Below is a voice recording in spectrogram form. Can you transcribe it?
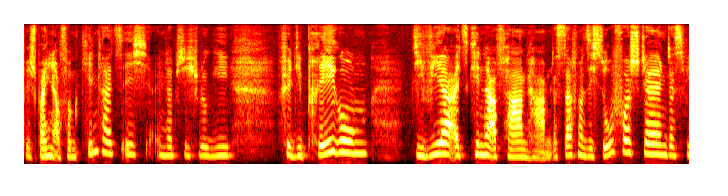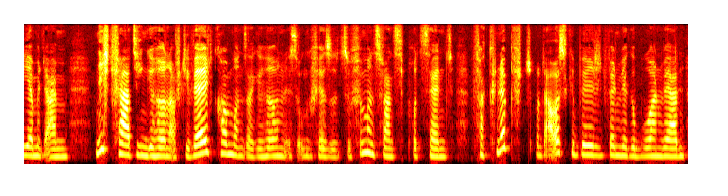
wir sprechen auch vom Kindheits-Ich in der Psychologie, für die Prägung die wir als Kinder erfahren haben. Das darf man sich so vorstellen, dass wir mit einem nicht fertigen Gehirn auf die Welt kommen. Unser Gehirn ist ungefähr so zu 25 Prozent verknüpft und ausgebildet, wenn wir geboren werden.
